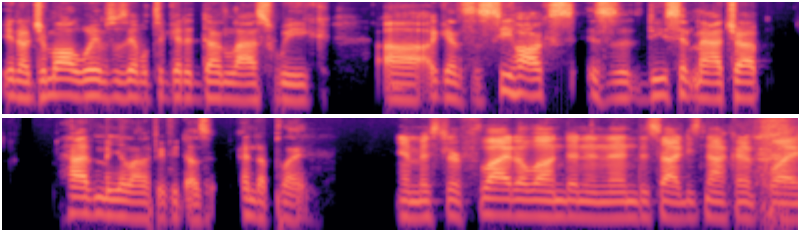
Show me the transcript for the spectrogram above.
You know, Jamaal Williams was able to get it done last week uh, against the Seahawks. This is a decent matchup. Have him in your lineup if he doesn't end up playing. Yeah, Mister fly to London and then decide he's not going to play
